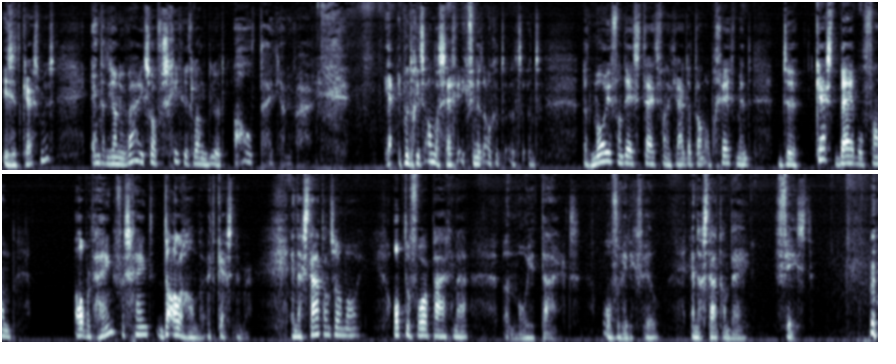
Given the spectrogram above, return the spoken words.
is het kerstmis. En dat januari zo verschrikkelijk lang duurt. Altijd januari. Ja, ik moet nog iets anders zeggen. Ik vind het ook het, het, het, het mooie van deze tijd van het jaar... dat dan op een gegeven moment de kerstbijbel van Albert Heijn verschijnt. De Allerhande, het kerstnummer. En daar staat dan zo mooi op de voorpagina een mooie taart. Of weet ik veel. En daar staat dan bij feest.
